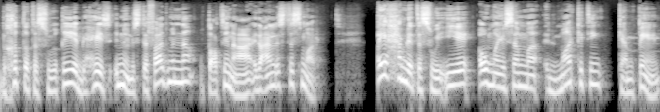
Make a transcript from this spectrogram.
بخطة تسويقية بحيث إنه نستفاد منها وتعطينا عائد عن الاستثمار. أي حملة تسويقية أو ما يسمى ال marketing campaign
